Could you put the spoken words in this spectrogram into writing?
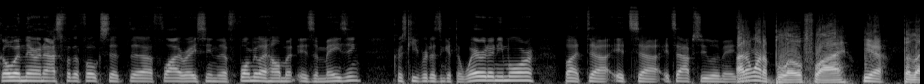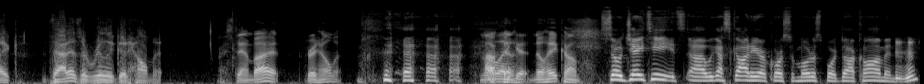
Go in there and ask for the folks at uh, Fly Racing. The Formula helmet is amazing. Kris Keefer doesn't get to wear it anymore, but uh, it's uh, it's absolutely amazing. I don't want to blow fly. Yeah. But like that is a really good helmet. I stand by it. Great helmet. I Not like gonna- it. No hate comms. So JT, it's uh, we got Scott here, of course, from Motosport.com, and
